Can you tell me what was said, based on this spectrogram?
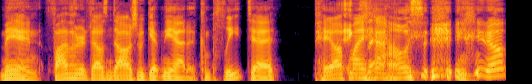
man, five hundred thousand dollars would get me out of complete debt, pay off my house, you know.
